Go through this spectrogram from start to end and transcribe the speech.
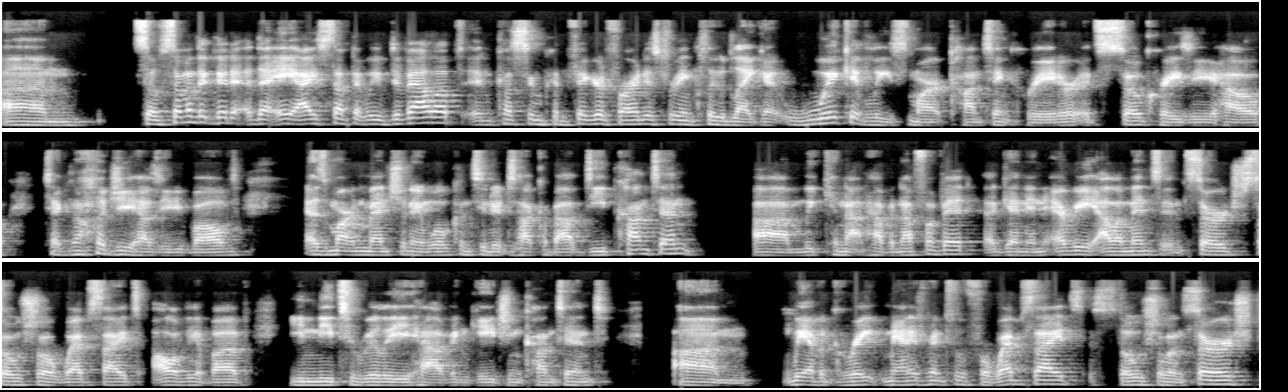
Um, so some of the good the AI stuff that we've developed and custom configured for our industry include like a wickedly smart content creator. It's so crazy how technology has evolved. As Martin mentioned, and we'll continue to talk about deep content. Um, we cannot have enough of it. Again, in every element in search, social, websites, all of the above, you need to really have engaging content. Um, we have a great management tool for websites, social, and search.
